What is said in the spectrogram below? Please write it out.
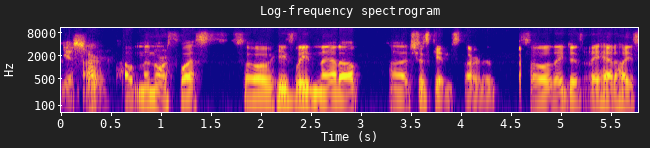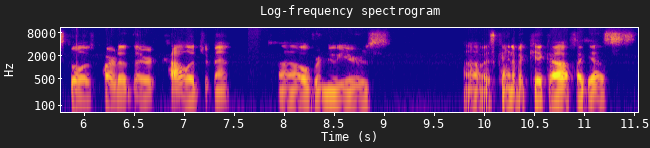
Yes, out, sir. out in the northwest. So he's leading that up. Uh, it's just getting started. So they just they had high school as part of their college event uh, over New Year's. Uh, as kind of a kickoff, I guess,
